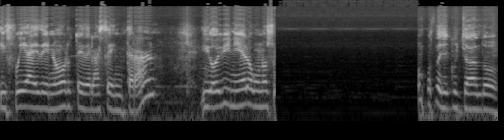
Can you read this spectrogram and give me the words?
y fui a Edenorte de la Central y hoy vinieron unos... Vamos a seguir escuchando.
